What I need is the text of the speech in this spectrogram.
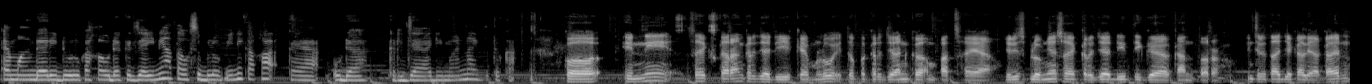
emang dari dulu kakak udah kerja ini atau sebelum ini kakak kayak udah kerja di mana gitu kak? Kalau ini saya sekarang kerja di Kemlu itu pekerjaan keempat saya. Jadi sebelumnya saya kerja di tiga kantor. Ini cerita aja kali ya kalian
